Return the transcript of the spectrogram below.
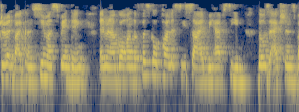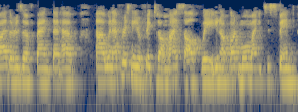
driven by consumer spending. And when I go on the fiscal policy side, we have seen those actions by the Reserve Bank that have uh, when I personally reflected on myself, where you know I've got more money to spend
